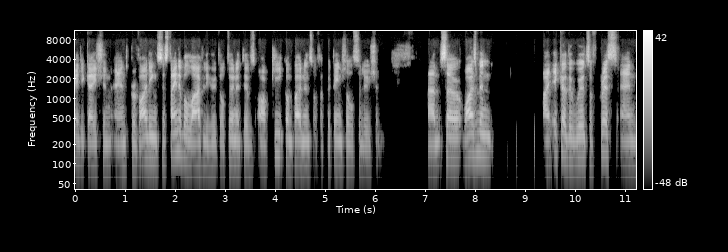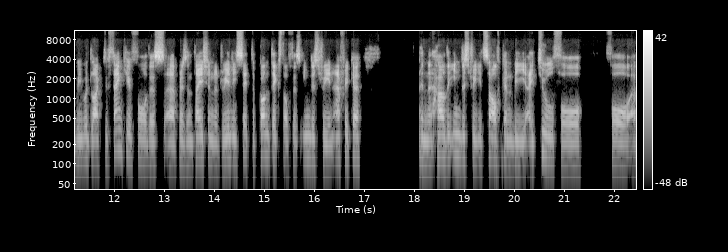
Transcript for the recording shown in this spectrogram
education, and providing sustainable livelihood alternatives are key components of a potential solution. Um, so Wiseman, I echo the words of Chris, and we would like to thank you for this uh, presentation that really set the context of this industry in Africa and how the industry itself can be a tool for for uh,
